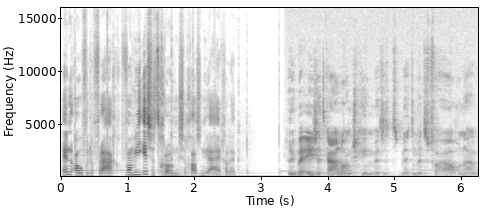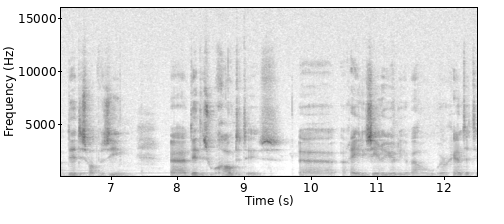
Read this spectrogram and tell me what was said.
en over de vraag van wie is het Groningse gas nu eigenlijk? Toen ik bij EZK langs ging met het, met, met het verhaal van nou, dit is wat we zien, eh, dit is hoe groot het is, eh, realiseren jullie wel hoe urgent het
